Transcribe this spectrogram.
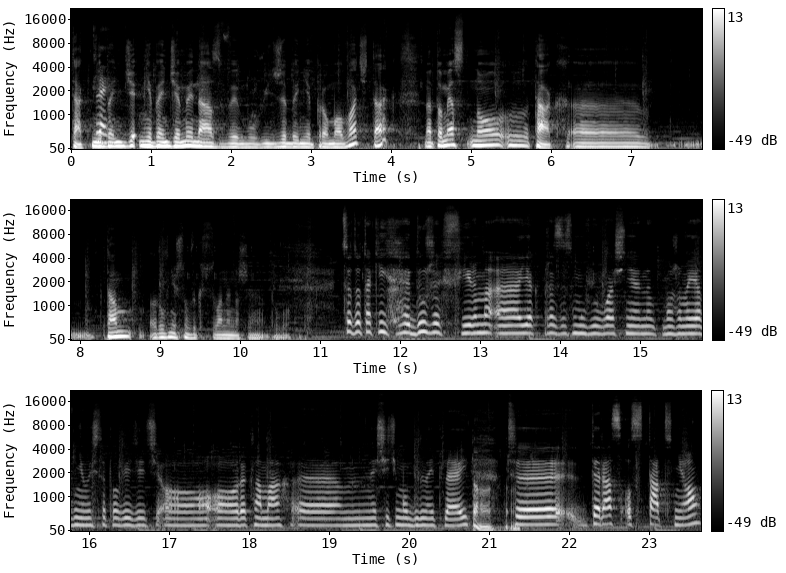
Tak, nie, będzie, nie będziemy nazwy mówić, żeby nie promować, tak? Natomiast, no e, tak, e, tam również są wykorzystywane nasze powłoki. Co do takich e, dużych firm, e, jak prezes mówił właśnie, no możemy jawnie myślę powiedzieć o, o reklamach em, sieci mobilnej Play. Tak, tak. Czy teraz ostatnio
